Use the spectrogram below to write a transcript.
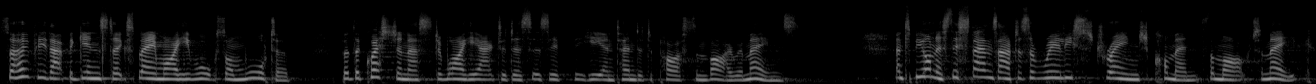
So, hopefully, that begins to explain why he walks on water, but the question as to why he acted as, as if he intended to pass them by remains. And to be honest, this stands out as a really strange comment for Mark to make.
